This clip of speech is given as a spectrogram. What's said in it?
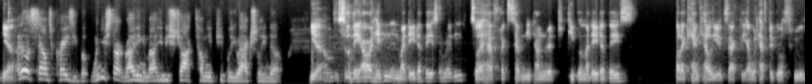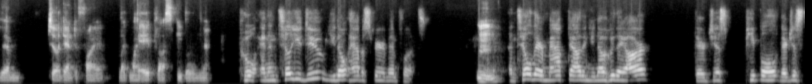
Yeah, I know it sounds crazy, but when you start writing them out, you'll be shocked how many people you actually know. Yeah. Um, so they are hidden in my database already. So I have like 1700 people in my database, but I can't tell you exactly. I would have to go through them to identify like my A plus people in there. Cool. And until you do, you don't have a sphere of influence. Mm-hmm. Until they're mapped out and you know who they are, they're just people, they're just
